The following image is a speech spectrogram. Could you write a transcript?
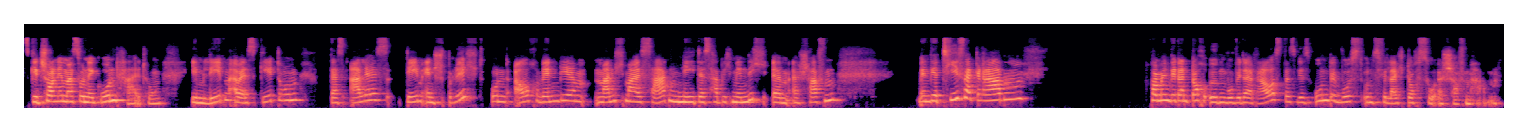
Es geht schon immer so eine Grundhaltung im Leben, aber es geht darum, dass alles dem entspricht. Und auch wenn wir manchmal sagen, nee, das habe ich mir nicht ähm, erschaffen, wenn wir tiefer graben, kommen wir dann doch irgendwo wieder raus, dass wir es unbewusst uns vielleicht doch so erschaffen haben.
